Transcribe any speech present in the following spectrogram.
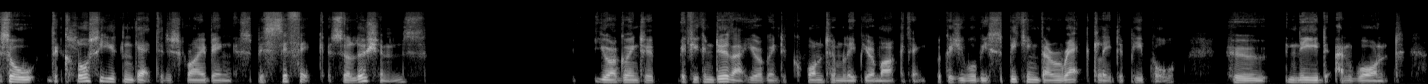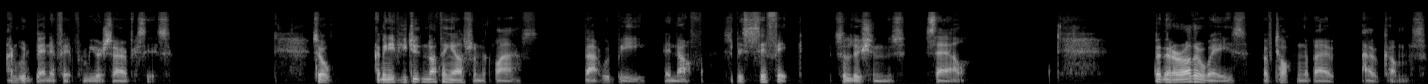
so the closer you can get to describing specific solutions, you are going to, if you can do that, you're going to quantum leap your marketing because you will be speaking directly to people who need and want and would benefit from your services. So, I mean, if you took nothing else from the class, that would be enough. Specific solutions sell. But there are other ways of talking about outcomes.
